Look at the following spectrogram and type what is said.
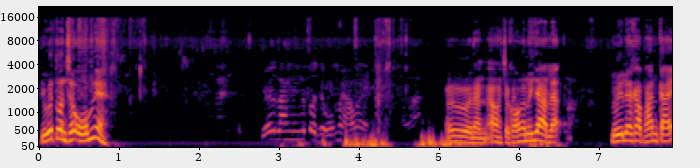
อยู่กับต้นชะโอมเนี่ยเจอรังนึงก็ต้นจะอมไม่เอาไหมเออนั่นเอาเจ้าของอนุญาตแล้วลุยเลยครับพันไก่ มา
